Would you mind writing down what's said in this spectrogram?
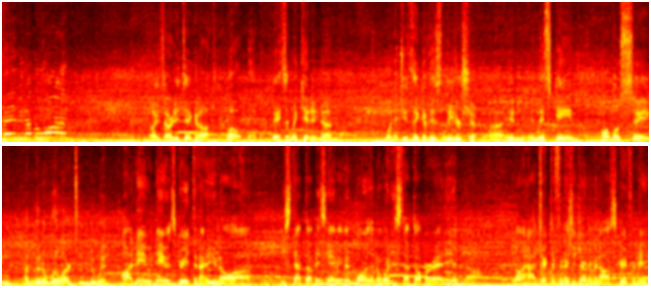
baby, number one. Oh, he's already taken off. Well, Nathan MacKinnon, um, what did you think of his leadership uh, in, in this game, almost saying, I'm going to will our team to win? Oh, Nate, Nate was great tonight. You know, uh, he stepped up his game even more than what he stepped up already, and uh, you know, a hat trick to finish the tournament off. It's great for Nate.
